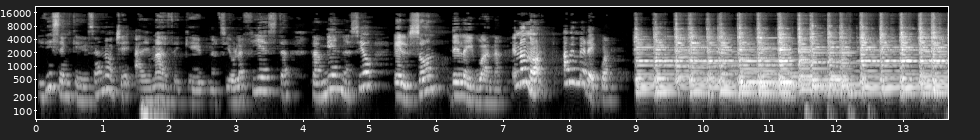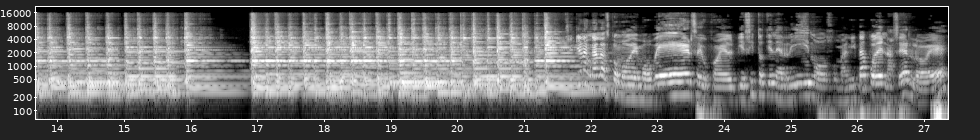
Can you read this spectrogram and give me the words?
Y dicen que esa noche, además de que nació la fiesta, también nació el son de la iguana, en honor a Bemerecua. Con el piecito tiene ritmo, su manita, pueden hacerlo, ¿eh?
